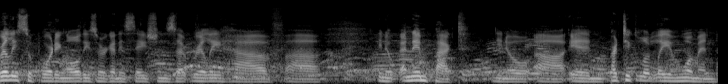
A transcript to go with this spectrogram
really supporting all these organizations that really have. Uh, you know, an impact, you know, uh, in particularly in women.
